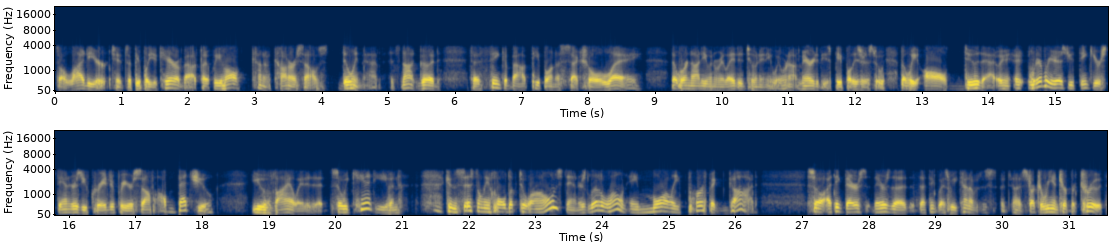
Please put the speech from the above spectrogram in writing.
to lie to your to, to people you care about," but we've all kind of caught ourselves doing that. It's not good to think about people in a sexual way that we're not even related to in any way. We're not married to these people. These are just, but we all do that. Whatever it is you think your standards you've created for yourself, I'll bet you you violated it. So we can't even consistently hold up to our own standards, let alone a morally perfect God. So I think there's there's the I think as we kind of uh, start to reinterpret truth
